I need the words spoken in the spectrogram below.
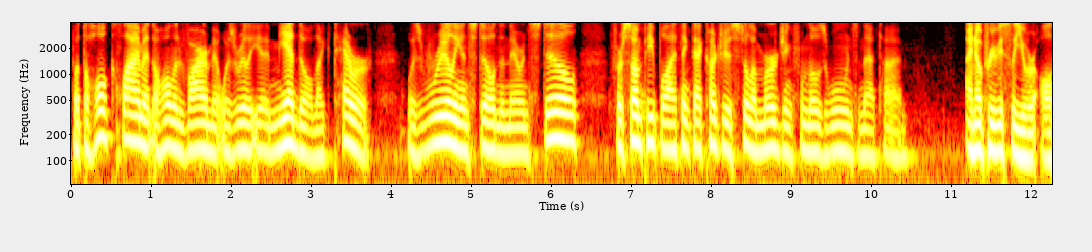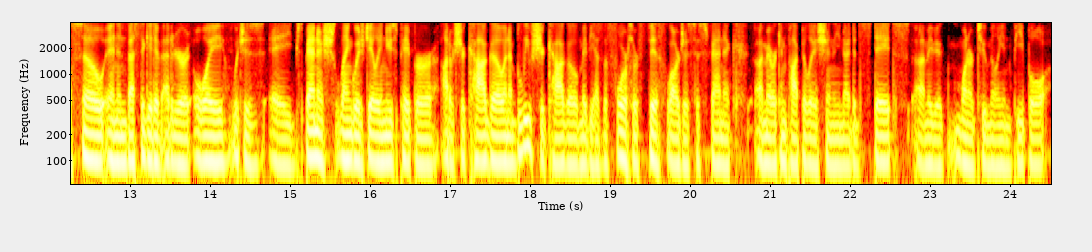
But the whole climate, the whole environment was really uh, miedo, like terror, was really instilled in there. And still, for some people, I think that country is still emerging from those wounds in that time. I know previously you were also an investigative editor at Hoy, which is a Spanish language daily newspaper out of Chicago. And I believe Chicago maybe has the fourth or fifth largest Hispanic American population in the United States, uh, maybe one or two million people.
